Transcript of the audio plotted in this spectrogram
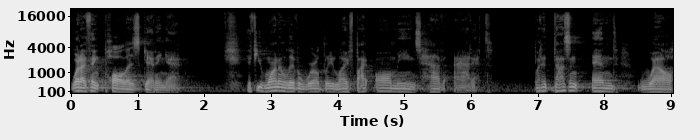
what I think Paul is getting at. If you want to live a worldly life, by all means, have at it. But it doesn't end well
